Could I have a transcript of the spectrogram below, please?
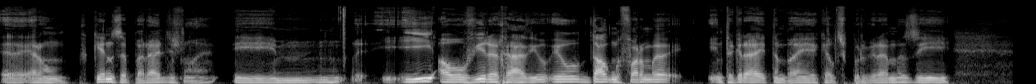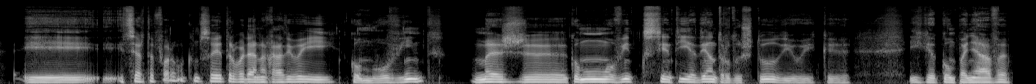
eram pequenos aparelhos, não é? E, e, ao ouvir a rádio, eu de alguma forma integrei também aqueles programas e, e, e de certa forma comecei a trabalhar na rádio aí como ouvinte mas uh, como um ouvinte que se sentia dentro do estúdio e que, e que acompanhava.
